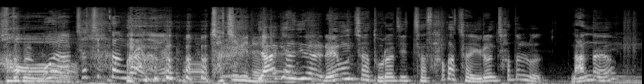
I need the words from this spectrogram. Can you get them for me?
주더라고요. 어. 뭐야 차집 간 거 아니에요? 어, 찻집이네. 약이 아니라 레몬차, 도라지차, 사과차 이런 차들로 낫나요? 네.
